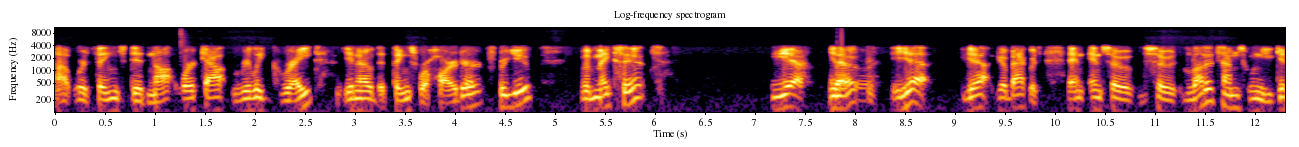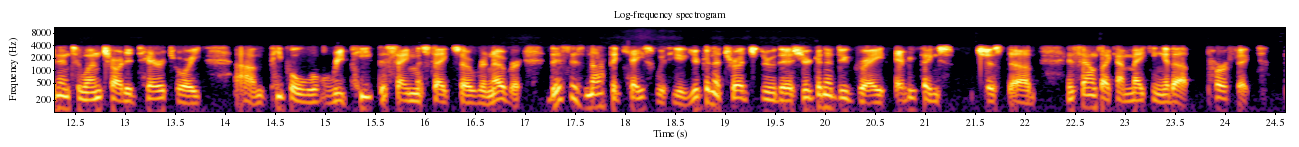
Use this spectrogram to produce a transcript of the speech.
uh, where things did not work out really great. You know that things were harder for you. It makes sense. Yeah, You definitely. know, yeah, yeah, go backwards. And and so so a lot of times when you get into uncharted territory, um, people will repeat the same mistakes over and over. This is not the case with you. You're going to trudge through this. You're going to do great. Everything's just. Uh, it sounds like I'm making it up. Perfect.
